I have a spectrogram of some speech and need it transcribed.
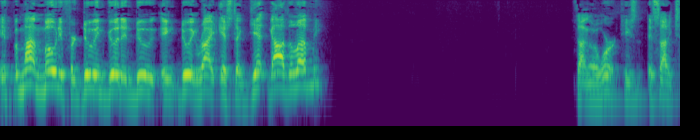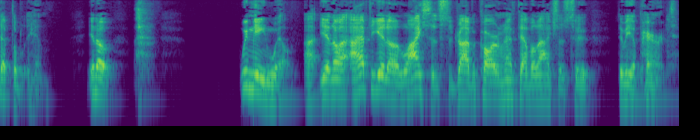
if my motive for doing good and doing, doing right is to get God to love me, it's not going to work. He's, it's not acceptable to Him. You know, we mean well. Uh, you know, I have to get a license to drive a car. I don't have to have a license to, to be a parent.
